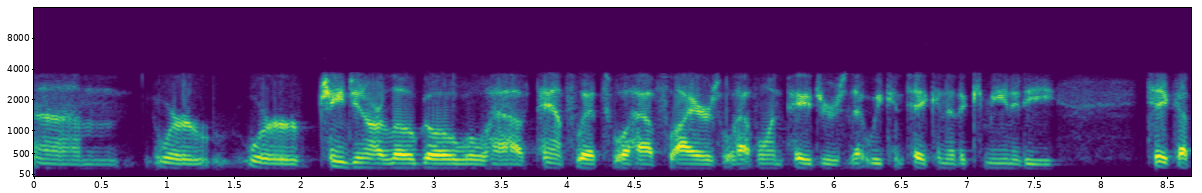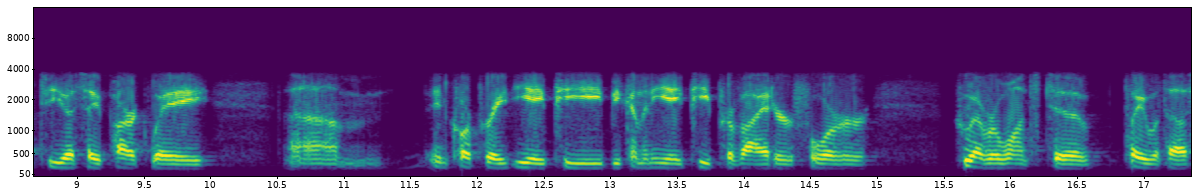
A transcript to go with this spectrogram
Um, we're we're changing our logo. We'll have pamphlets. We'll have flyers. We'll have one pagers that we can take into the community, take up to USA Parkway, um, incorporate EAP, become an EAP provider for whoever wants to play with us,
